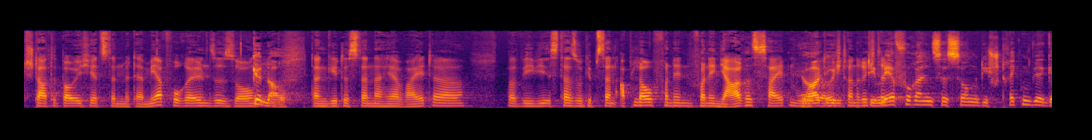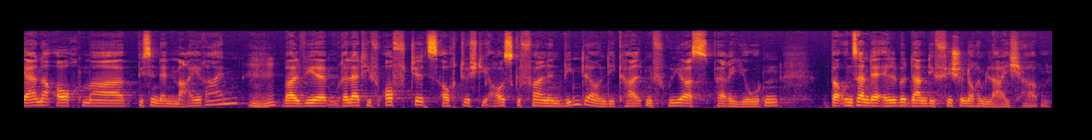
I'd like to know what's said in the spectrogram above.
startet bei euch jetzt dann mit der Meerforellensaison. Genau. Dann geht es dann nachher weiter. Wie, wie ist da so? Gibt es da einen Ablauf von den, von den Jahreszeiten, wo ja, ihr die, euch dran richtet? Die Meerforellensaison, die strecken wir gerne auch mal bis in den Mai rein, mhm. weil wir relativ oft jetzt auch durch die ausgefallenen Winter- und die kalten Frühjahrsperioden bei uns an der Elbe dann die Fische noch im Laich haben.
